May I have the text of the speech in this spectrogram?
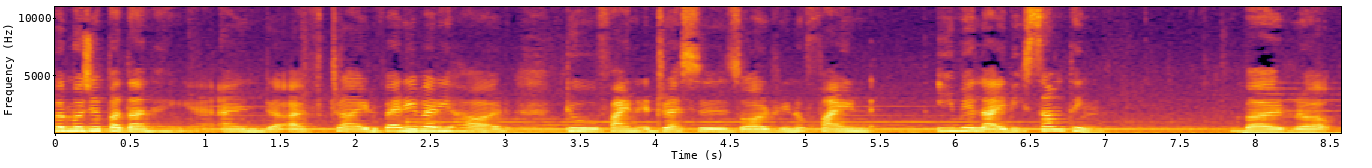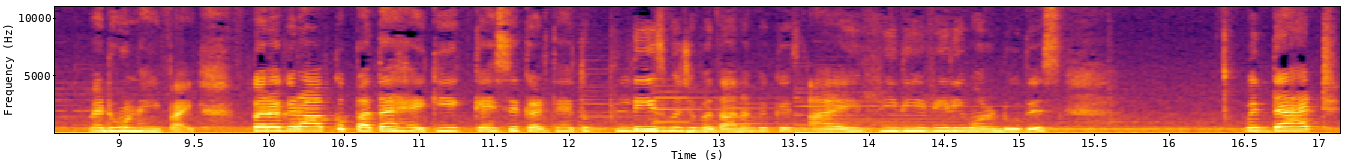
पर मुझे पता नहीं है। And I have tried very very hard to find addresses और you know find email I D something पर मैं ढूंढ नहीं पाई। पर अगर आपको पता है कि कैसे करते हैं तो प्लीज़ मुझे बताना because I really really want do this with that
